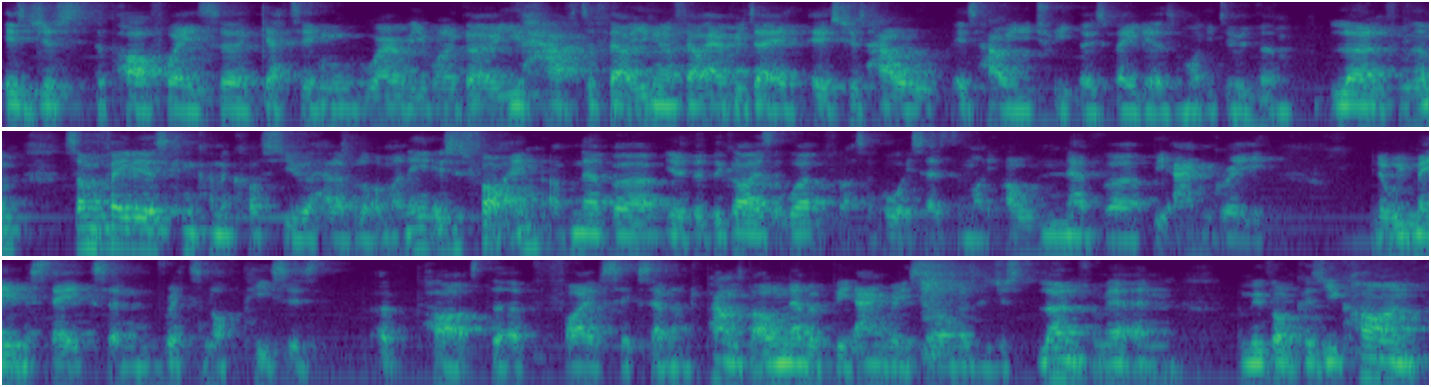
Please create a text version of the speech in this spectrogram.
is just the pathway to getting wherever you want to go. You have to fail. You're going to fail every day. It's just how it's how you treat those failures and what you do with them. Learn from them. Some failures can kind of cost you a hell of a lot of money. It's just fine. I've never, you know, the, the guys that work for us, I've always said to them like, I will never be angry. You know, we've made mistakes and written off pieces of parts that are five, six, seven hundred pounds, but I'll never be angry so long as we just learn from it and and move on because you can't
